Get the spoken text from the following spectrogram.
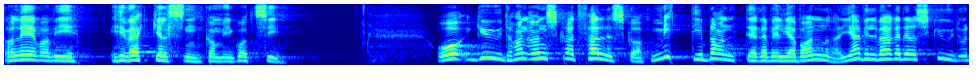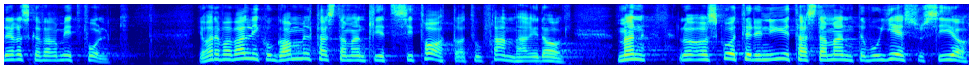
Da lever vi i vekkelsen, kan vi godt si. Og Gud han ønsker et fellesskap. Midt iblant dere vil jeg vandre. Jeg vil være deres Gud, og dere skal være mitt folk. Ja, det var veldig hvor gammeltestamentlige sitater jeg tok frem her i dag. Men la oss gå til Det nye testamentet, hvor Jesus sier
